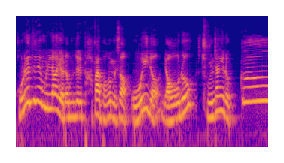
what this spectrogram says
고래들의 물량을 여러분들이 받아 먹으면서 오히려 여우로 중장기로 끄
